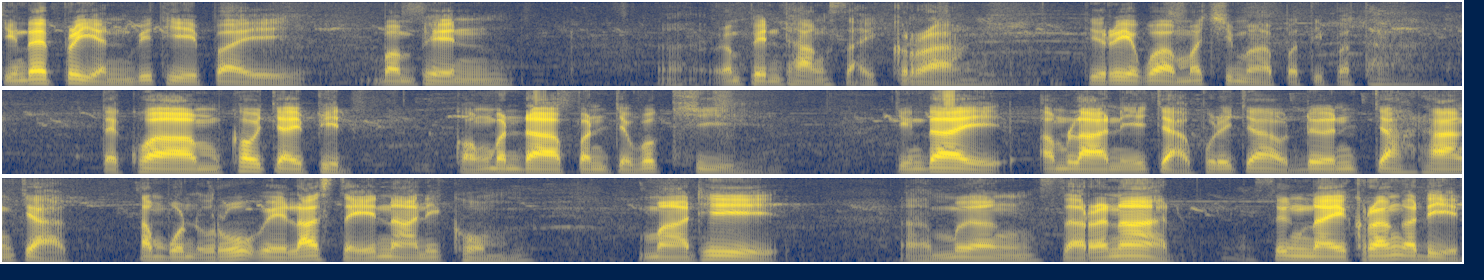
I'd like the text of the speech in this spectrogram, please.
จึงได้เปลี่ยนวิธีไปบำเพ็ญ บำเพ็ญทางสายกลาง ที่เรียกว่ามัชฌิมาปฏิปทา แต่ความเข้าใจผิดของบรรดาปัญจวัคคีย์จึงได้อำลาหนีจากพระพุทธเจ้าเดินจากทางจากตำบลอุรุเวลเสนานิคม มาที่เมืองสารนาถซึ่งในครั้งอดีต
